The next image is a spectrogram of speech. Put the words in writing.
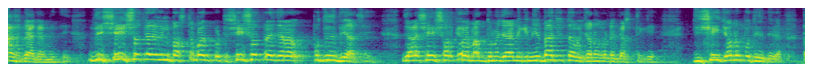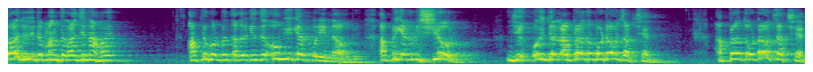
আসবে আগামীতে যদি সেই সরকার এগুলি বাস্তবায়ন করতে সেই সরকারের যারা প্রতিনিধি আছে, যারা সেই সরকারের মাধ্যমে যারা নাকি নির্বাচিত হবে জনগণের কাছ থেকে, যে সেই জনপ্রতিনিধিরা, তারা যদি এটা মানতে রাজি না হয়, আপনি বলবেন তাদেরকে অঙ্গীকার করিয়ে নেওয়া হবে। আপনি কি এখন শিওর যে ওই দল, আপনারা তো ওটাও চাচ্ছেন। আপনারা তো ওটাও চাচ্ছেন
